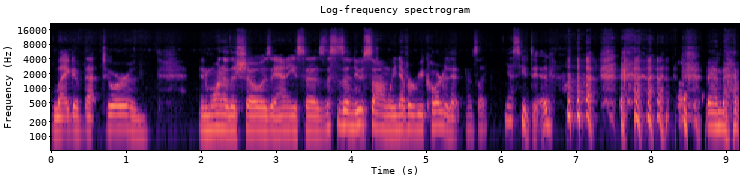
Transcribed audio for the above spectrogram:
leg of that tour, and in one of the shows, Annie says, "This is a new song. We never recorded it." I was like, "Yes, you did." and uh,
